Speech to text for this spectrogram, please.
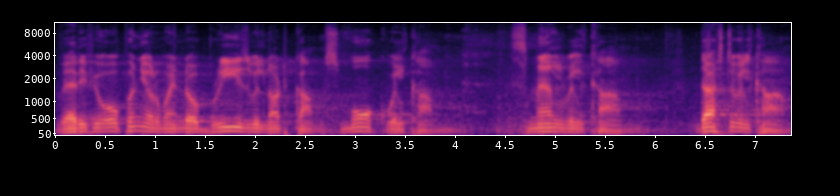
where if you open your window, breeze will not come, smoke will come, smell will come, dust will come.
